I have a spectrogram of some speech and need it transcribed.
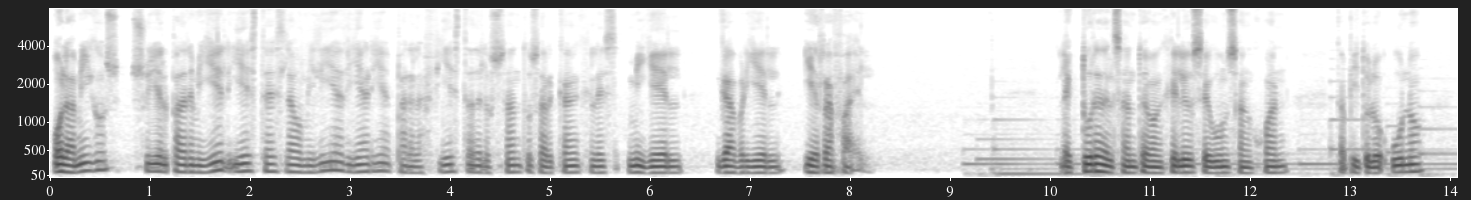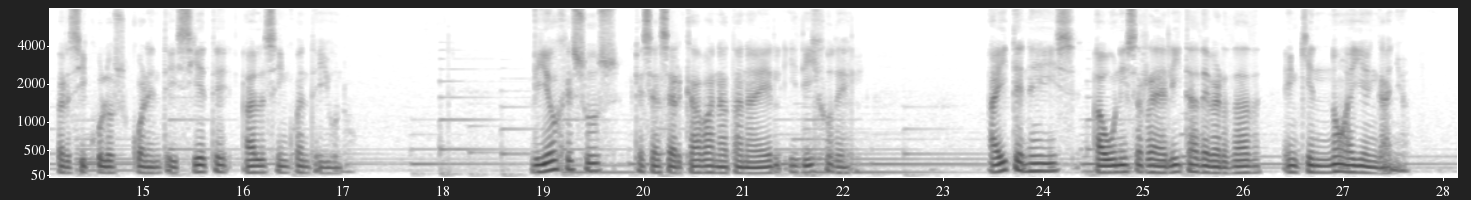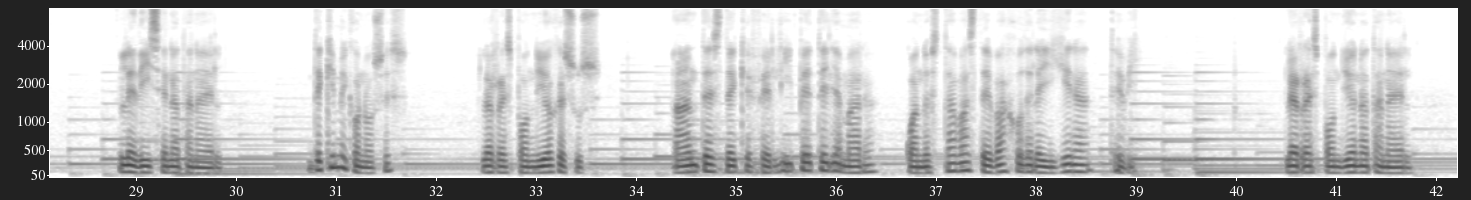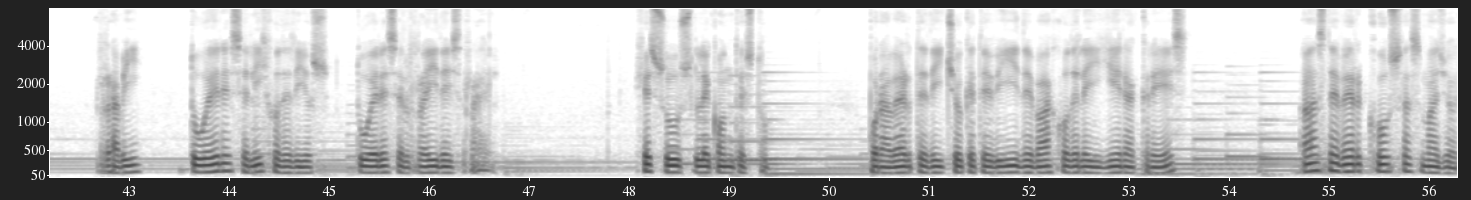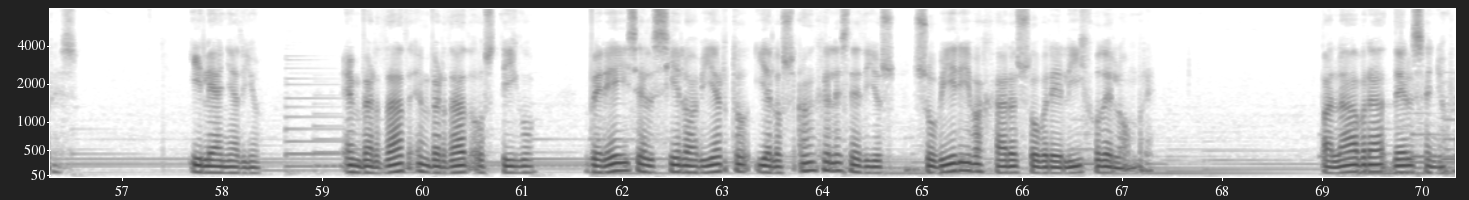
Hola amigos, soy el Padre Miguel y esta es la homilía diaria para la fiesta de los santos arcángeles Miguel, Gabriel y Rafael. Lectura del Santo Evangelio según San Juan, capítulo 1, versículos 47 al 51. Vio Jesús que se acercaba a Natanael y dijo de él, Ahí tenéis a un israelita de verdad en quien no hay engaño. Le dice Natanael, ¿De qué me conoces? Le respondió Jesús, Antes de que Felipe te llamara, cuando estabas debajo de la higuera, te vi. Le respondió Natanael, Rabí, tú eres el Hijo de Dios, tú eres el Rey de Israel. Jesús le contestó, por haberte dicho que te vi debajo de la higuera, ¿crees? Has de ver cosas mayores. Y le añadió, En verdad, en verdad os digo, veréis el cielo abierto y a los ángeles de Dios subir y bajar sobre el Hijo del Hombre. Palabra del Señor.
